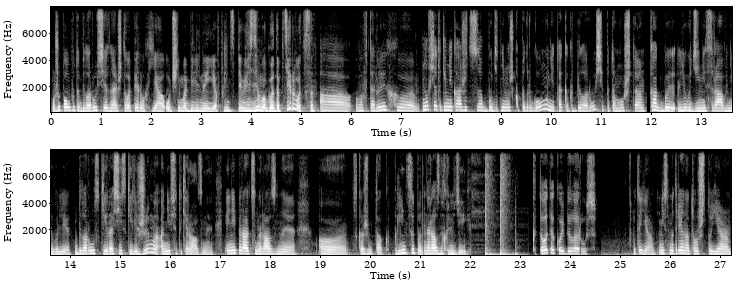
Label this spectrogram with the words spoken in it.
уже по опыту Беларуси я знаю, что, во-первых, я очень мобильная, и я, в принципе, везде могу адаптироваться. А во-вторых, э, ну, все-таки, мне кажется, будет немножко по-другому, не так, как в Беларуси, потому что, как бы люди не сравнивали белорусские и российские режимы, они все-таки разные. И они опираются на разные э, скажем так, принципы на разных людей. Кто такой белорус? Это я. Несмотря на то, что я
